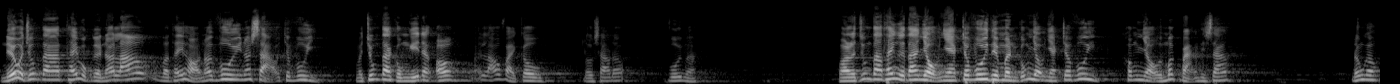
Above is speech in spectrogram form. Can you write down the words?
Nếu mà chúng ta thấy một người nói láo và thấy họ nói vui, nói xạo cho vui. mà chúng ta cũng nghĩ rằng, ô, nói láo vài câu, đâu sao đâu, vui mà. Hoặc là chúng ta thấy người ta nhậu nhạc cho vui thì mình cũng nhậu nhạc cho vui. Không nhậu mất bạn thì sao? Đúng không?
